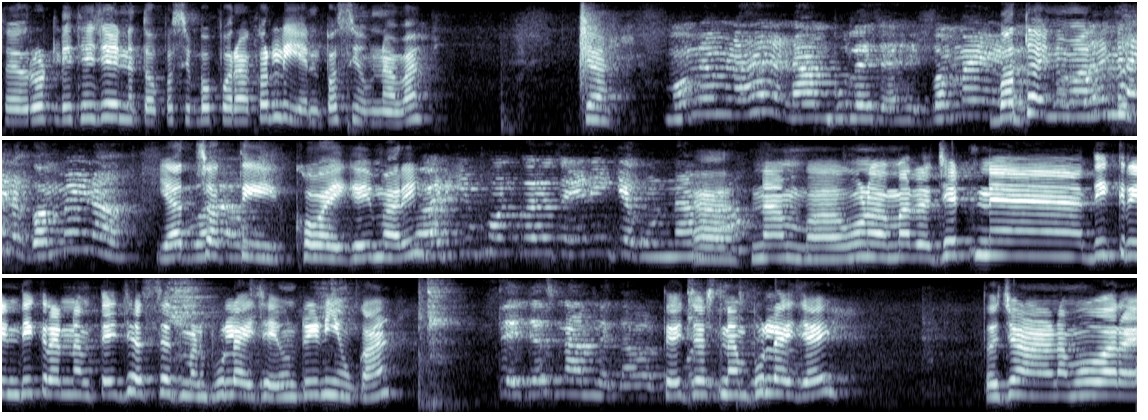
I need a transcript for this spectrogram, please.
તો એ રોટલી થઈ જાય ને તો પછી બપોરા કરી લઈએ ને પછી હું નાવા. જા. ને યાદ શક્તિ ખોવાઈ ગઈ મારી. નામ હા મારા જેઠને દીકરી ને દીકરાનું નામ તેજસ જ મને ભૂલાઈ જાય હું ટીણિયું કાં? તેજસ નામ ને તેજસ નામ ભૂલાઈ જાય. તો જાણ મોવારે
